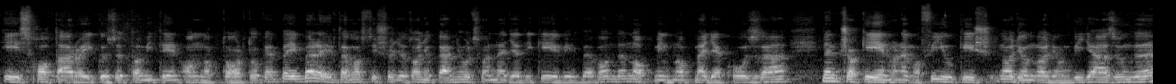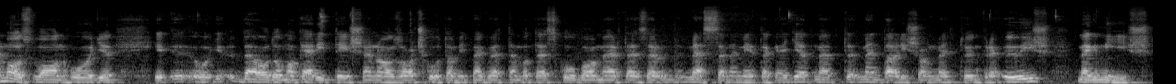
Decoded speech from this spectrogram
ész határai között, amit én annak tartok. Ebbe én beleértem azt is, hogy az anyukám 84. évében van, de nap mint nap megyek hozzá. Nem csak én, hanem a fiúk is nagyon-nagyon vigyázunk, de nem az van, hogy, hogy beadom a kerítésen az acskót, amit megvettem a Tesco-ba, mert ezzel messze nem értek egyet, mert mentálisan megy tönkre ő is, meg mi is.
